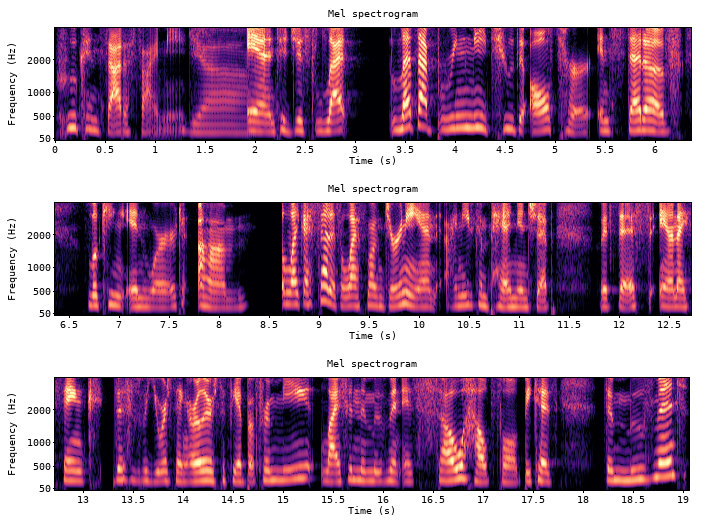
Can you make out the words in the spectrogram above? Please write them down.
who can satisfy me. Yeah. And to just let let that bring me to the altar instead of looking inward. Um like I said, it's a lifelong journey and I need companionship with this. And I think this is what you were saying earlier, Sophia. But for me, life in the movement is so helpful because the movement,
